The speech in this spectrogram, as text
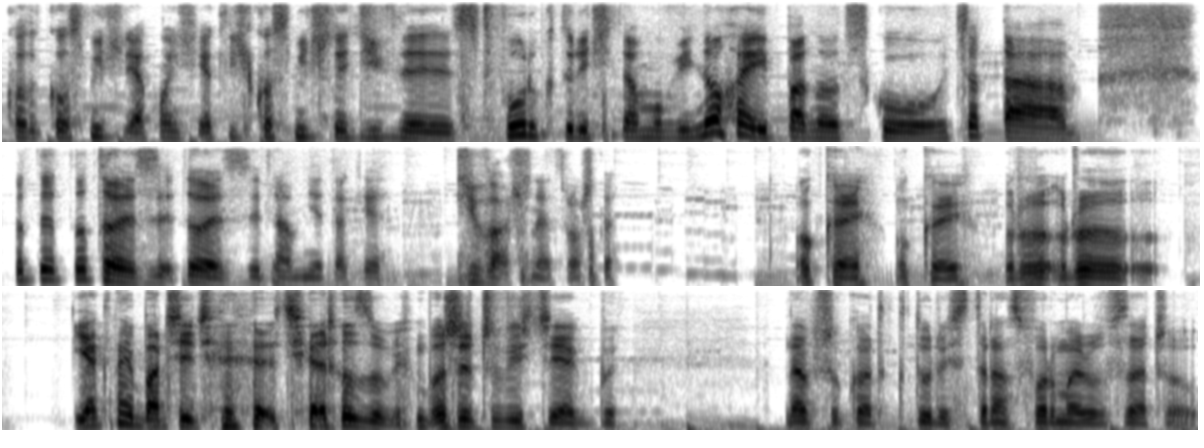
ko, kosmiczny, jakąś, jakiś kosmiczny, dziwny stwór, który ci tam mówi, no hej panocku, co tam? To, to, to, jest, to jest dla mnie takie dziwaczne troszkę. Okej, okay, okej. Okay. Jak najbardziej cię, cię rozumiem, bo rzeczywiście jakby na przykład któryś z Transformerów zaczął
